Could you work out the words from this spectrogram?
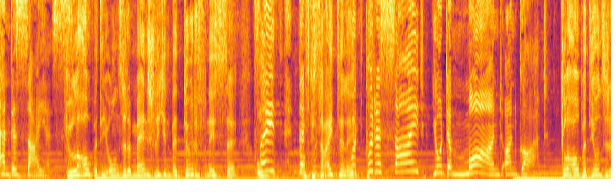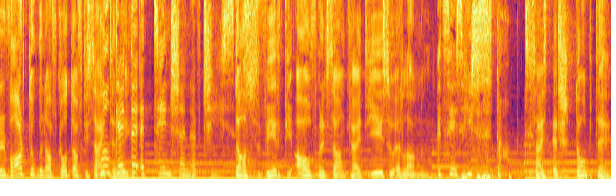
and desires. Glaube, die unsere menschlichen Bedürfnisse Faith that auf die Seite would legt. put aside your demand on God Glaube, die unsere Erwartungen auf Gott auf die Seite get legt. the attention of Jesus. Das wird die Aufmerksamkeit Jesu erlangen. It says he stopped Das heißt, er stoppte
